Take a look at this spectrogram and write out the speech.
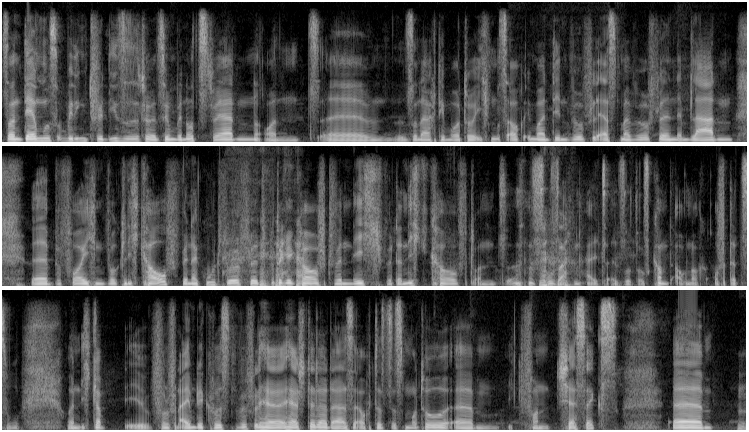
sondern der muss unbedingt für diese Situation benutzt werden. Und äh, so nach dem Motto, ich muss auch immer den Würfel erstmal würfeln im Laden, äh, bevor ich ihn wirklich kaufe. Wenn er gut würfelt, wird er gekauft, wenn nicht, wird er nicht gekauft und so Sachen halt. Also das kommt auch noch oft dazu. Und ich glaube, von, von einem der größten Würfelhersteller, da ist ja auch das, das Motto ähm, von Chessex, ähm, mhm.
